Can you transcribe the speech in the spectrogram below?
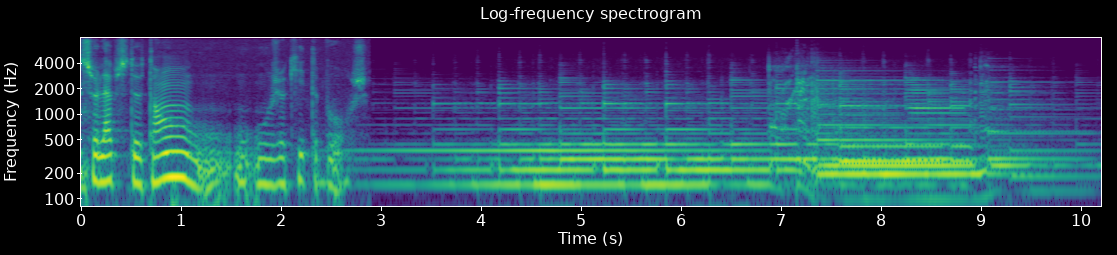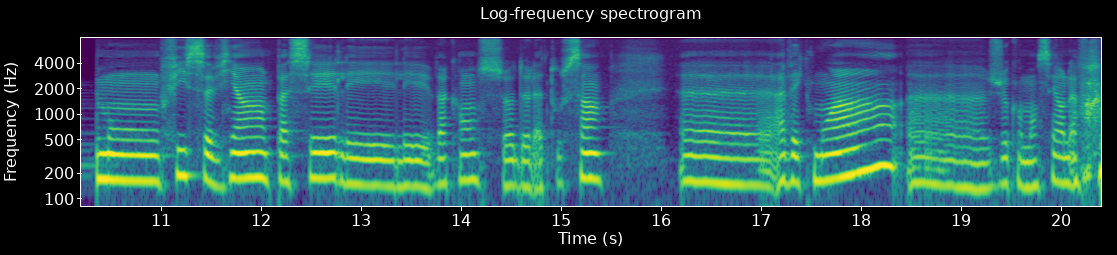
ce laps de temps où, je quitte Bourges. Mon fils vient passer les vacances de la Toussaint euh, avec moi. Euh, je commençais à en avoir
